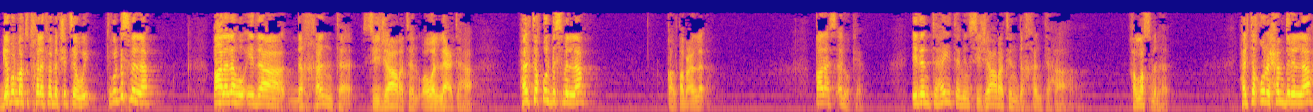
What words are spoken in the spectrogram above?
قبل ما تدخله فمك شو تسوي؟ تقول بسم الله. قال له إذا دخنت سجارة وولعتها هل تقول بسم الله؟ قال طبعا لا. قال أسألك إذا انتهيت من سجارة دخنتها خلصت منها هل تقول الحمد لله؟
